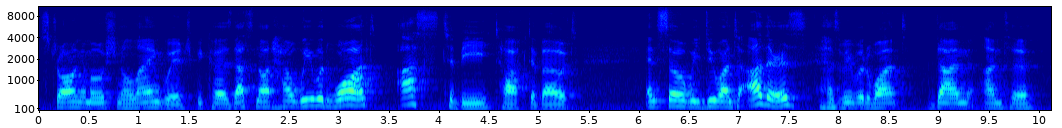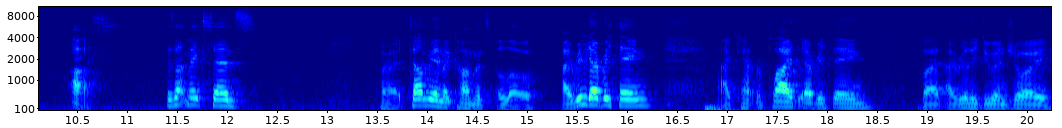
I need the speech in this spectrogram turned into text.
strong emotional language because that's not how we would want us to be talked about. And so we do unto others as we would want done unto us. Does that make sense? All right, tell me in the comments below. I read everything. I can't reply to everything, but I really do enjoy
